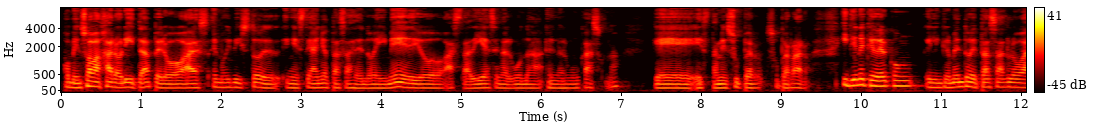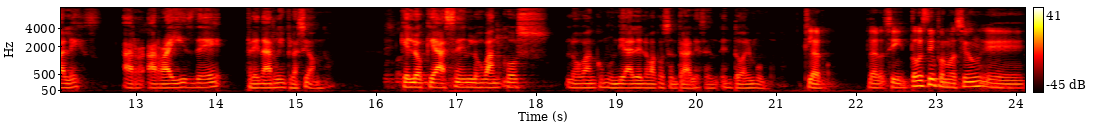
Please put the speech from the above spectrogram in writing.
comenzó a bajar ahorita, pero has- hemos visto en este año tasas de 9,5 hasta 10 en, alguna, en algún caso, ¿no? que es también súper súper raro. Y tiene que ver con el incremento de tasas globales a, a raíz de frenar la inflación, ¿no? que es lo que hacen los bancos, los bancos mundiales, los bancos centrales en, en todo el mundo. ¿no? Claro, claro, sí. Toda esta información eh,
